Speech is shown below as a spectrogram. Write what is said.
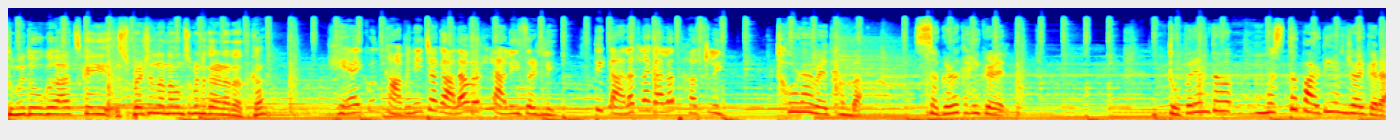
तुम्ही दोघं आज काही स्पेशल अनाउन्समेंट करणार आहात का? हे ऐकून कामिनीच्या गालावर लाली चढली. ती गालातल्या गालात हसली. थोडा वेळ थांबा. सगळं काही कळेल. तोपर्यंत मस्त पार्टी एन्जॉय करा.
